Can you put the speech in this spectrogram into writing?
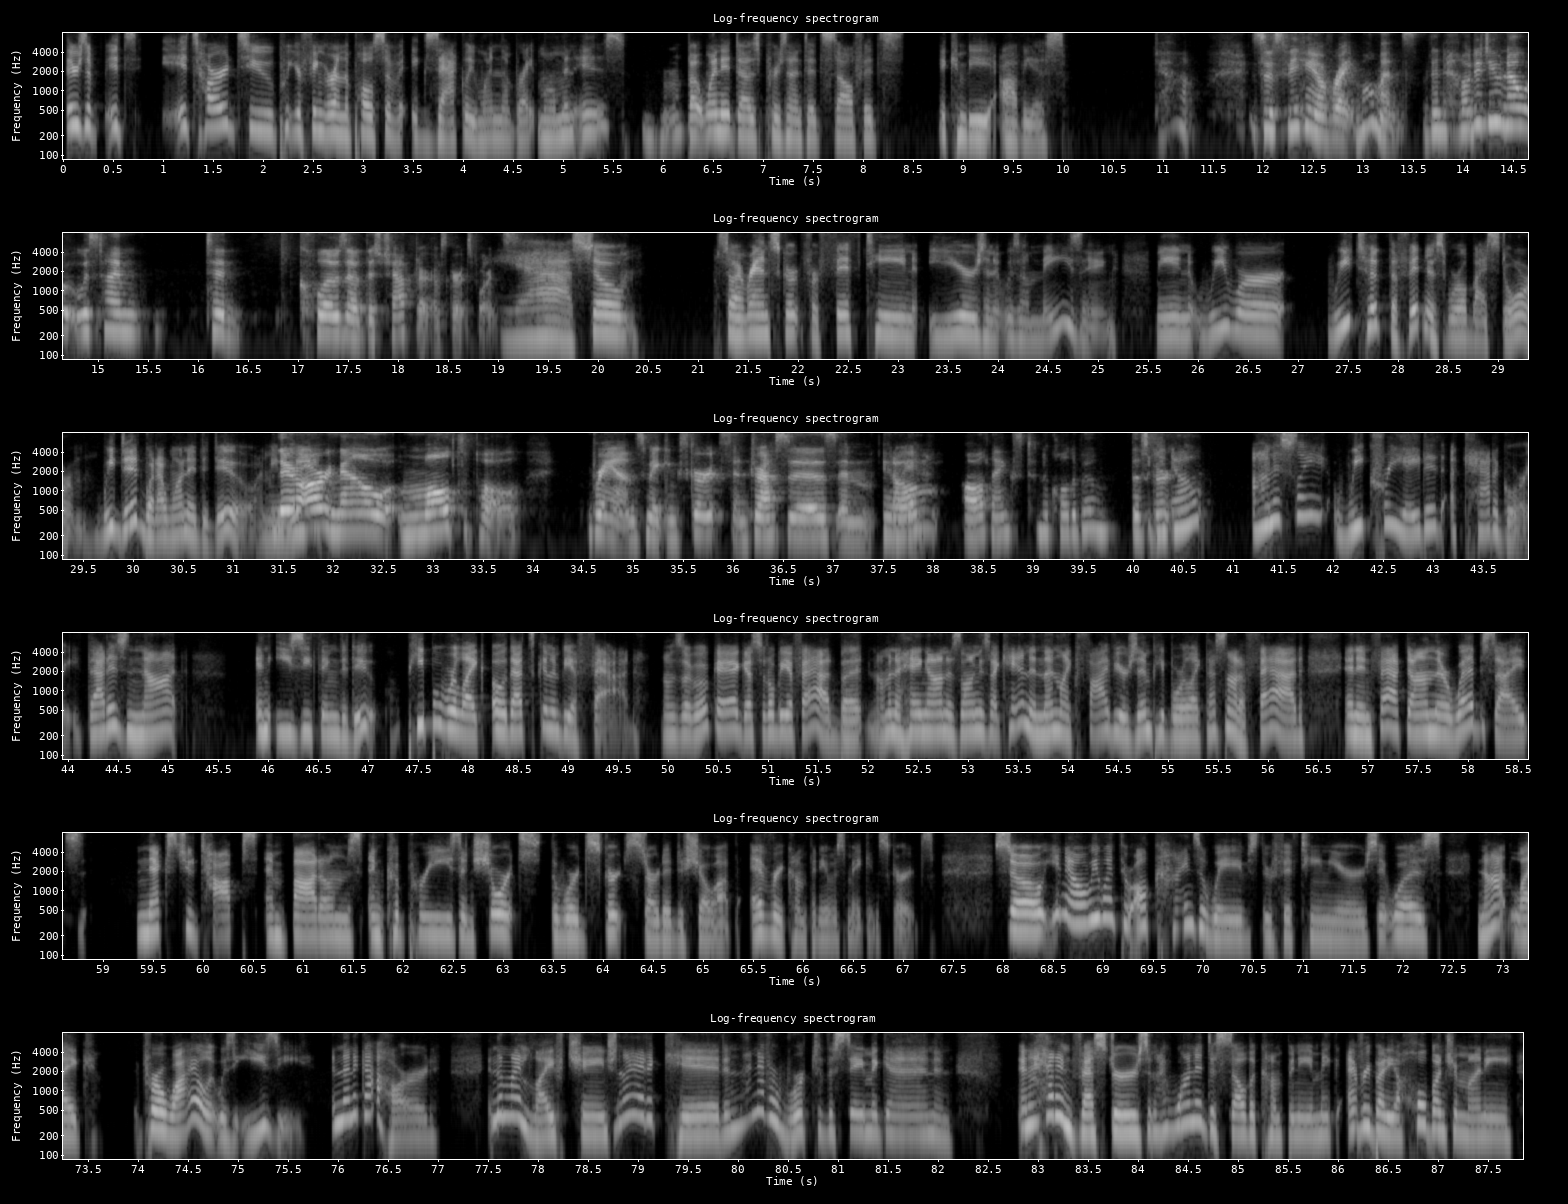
there's a, it's, it's hard to put your finger on the pulse of exactly when the bright moment is. Mm-hmm. But when it does present itself, it's it can be obvious. Yeah. So speaking of right moments, then how did you know it was time to close out this chapter of skirt sports? Yeah. So so I ran skirt for 15 years and it was amazing. I mean, we were we took the fitness world by storm. We did what I wanted to do. I mean, there we, are now multiple brands making skirts and dresses and it oh, all yeah all thanks to Nicole DeBoom, the skirt. You know, honestly, we created a category. That is not an easy thing to do. People were like, oh, that's going to be a fad. I was like, okay, I guess it'll be a fad, but I'm going to hang on as long as I can. And then, like, five years in, people were like, that's not a fad. And in fact, on their websites, next to tops and bottoms and capris and shorts, the word skirts started to show up. Every company was making skirts. So, you know, we went through all kinds of waves through 15 years. It was not like for a while it was easy and then it got hard. And then my life changed and I had a kid and I never worked the same again. And and I had investors and I wanted to sell the company and make everybody a whole bunch of money.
